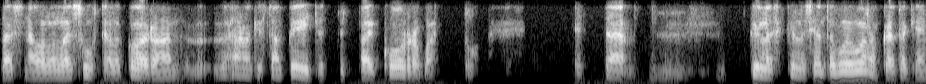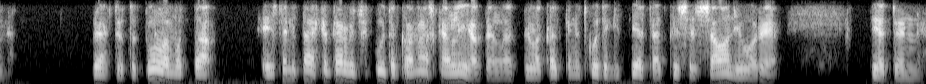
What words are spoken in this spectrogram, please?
läsnäololla ja suhteella koiraan vähän oikeastaan peitetty tai korvattu. Että mm, kyllä, kyllä sieltä voi voimakkaitakin reaktioita tulla, mutta ei sitä nyt ehkä tarvitse kuitenkaan myöskään liioitella. Että kyllä kaikki nyt kuitenkin tietää, että kyseessä on juuri tietyn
